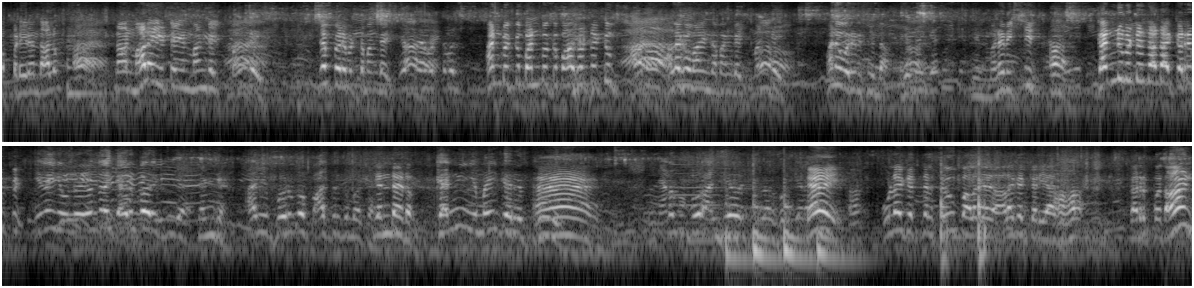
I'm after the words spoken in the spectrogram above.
அப்படி இருந்தாலும் நான் மலையிட்ட என் மங்கை. மங்கை. செப்பெருவிட்ட மங்கை. அன்புக்கும் பண்புக்கும் பாசத்துக்கும் அழகு வாய்ந்த மங்கை. ஆனா ஒரு விஷயம் தான். என் மனைவிக்கு கண்ணு மட்டும் தாண்டா கருப்பு இவங்க இடத்துல கருப்பா இருக்கீங்க? எங்க? அது பொறுப்பா பாத்துருக்க மாட்டேன். எந்த இடம்? கண்ணியமை கருப்பு. உலகத்தில் சிவப்பு அழகு அழகு கிடையாது. கருப்பு தான்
